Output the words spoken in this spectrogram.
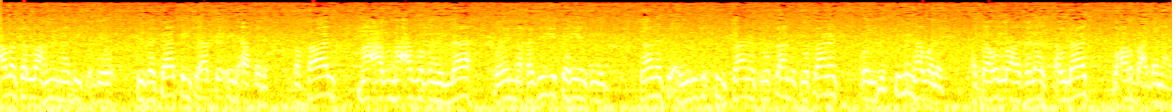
عظك الله منها بفتاة شاب إلى آخره. فقال ما ما عوضني الله وإن خديجة هي كانت رزقت كانت وكانت وكانت ورزقت منها ولد. أتاه الله ثلاث أولاد وأربع بنات.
